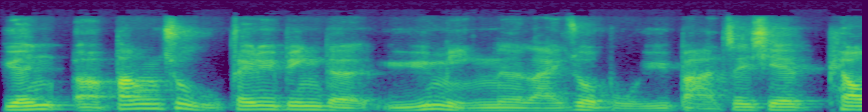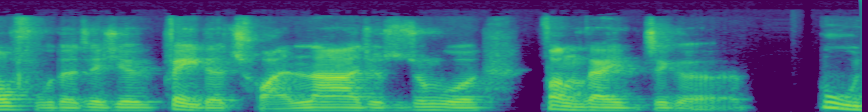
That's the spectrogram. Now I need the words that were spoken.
援呃帮助菲律宾的渔民呢来做捕鱼，把这些漂浮的这些废的船啦，就是中国放在这个部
